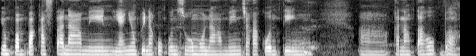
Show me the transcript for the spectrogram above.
yung pampakasta namin, yan yung pinakukonsumo namin, tsaka konting ah, kanang tahop ba.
